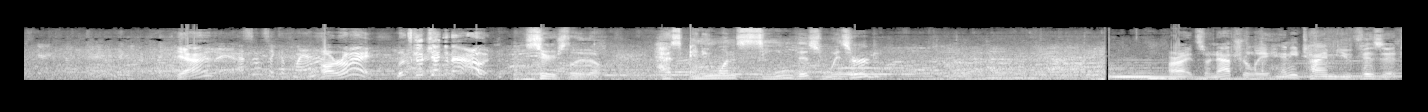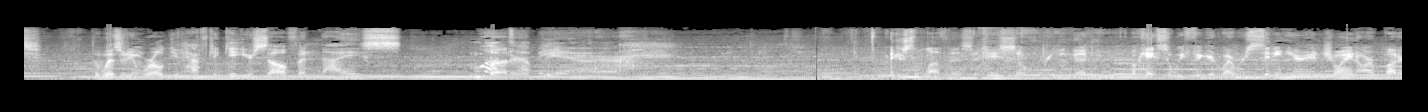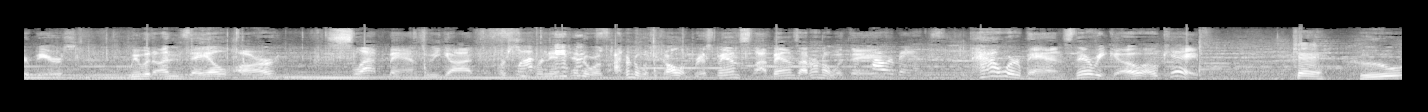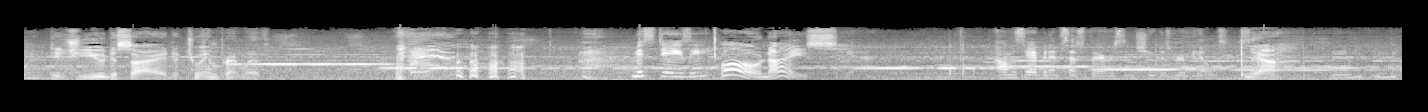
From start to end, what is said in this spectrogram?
Yeah? That sounds like a plan. All right, let's go check it out. Seriously though, has anyone seen this wizard? All right, so naturally, anytime you visit the Wizarding World, you have to get yourself a nice butterbeer. I just love this. It tastes so freaking good. Okay, so we figured while we're sitting here enjoying our butterbeers, we would unveil our slap bands we got for Slap Super bands? Nintendo World. I don't know what to call them. Wristbands? Slap bands? I don't know what they Power bands. Power bands. There we go. Okay. Okay, who did you decide to imprint with? Miss Daisy. Oh, nice. Honestly, I've been obsessed with her ever since she was revealed. Yeah. Mm-hmm,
